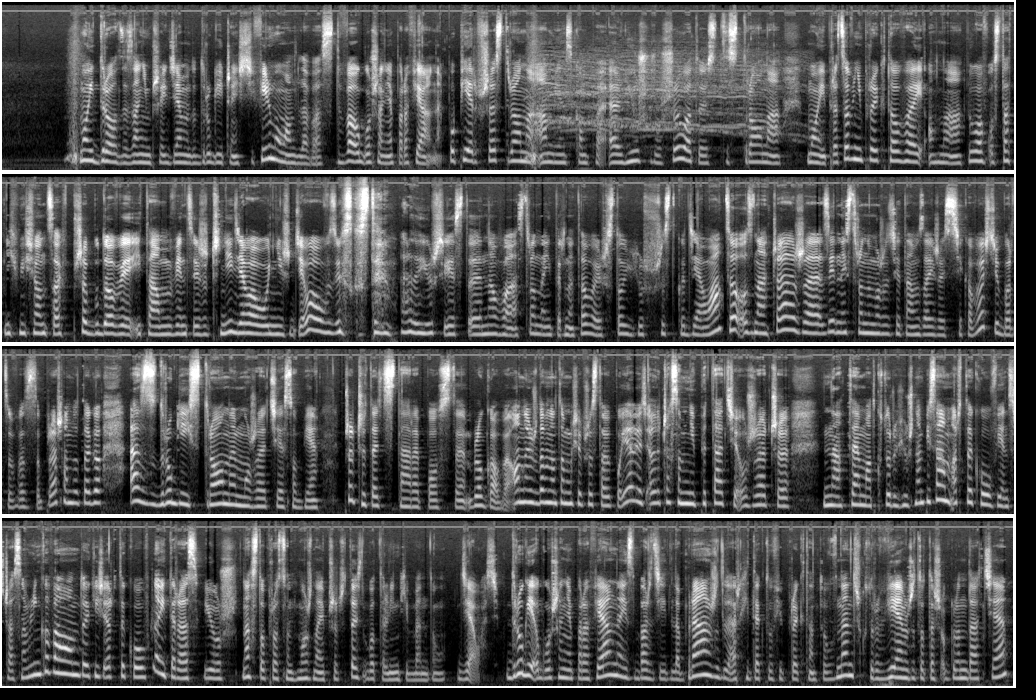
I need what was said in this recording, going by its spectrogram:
Moi drodzy, zanim przejdziemy do drugiej części filmu, mam dla Was dwa ogłoszenia parafialne. Po pierwsze, strona ambience.pl już ruszyła. To jest strona mojej pracowni projektowej. Ona była w ostatnich miesiącach w przebudowie i tam więcej rzeczy nie działało niż działało w związku z tym, ale już jest e, nowa strona internetowa, już stoi, już wszystko działa. Co oznacza, że z jednej strony możecie tam zajrzeć z ciekawości, bardzo Was zapraszam do tego, a z drugiej strony możecie sobie przeczytać stare posty blogowe. One już dawno temu się przestały pojawiać, ale czasem nie pytacie o rzeczy na temat, których już napisałam artykuł, więc czasem linkowałam do jakichś artykułów. No i teraz już na 100% można je przeczytać, bo te linki będą działać. Drugie ogłoszenie parafialne jest bardziej dla branży, dla architektów i projektantów wnętrz, które wiem, że to też oglądacie.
